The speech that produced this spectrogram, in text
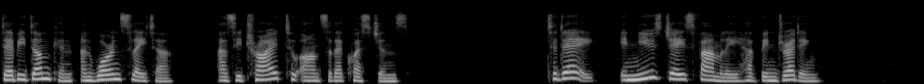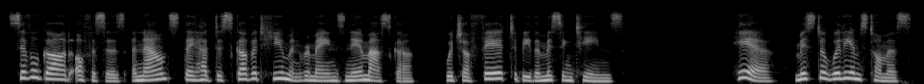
Debbie Duncan and Warren Slater, as he tried to answer their questions. Today, in news Jay's family have been dreading, Civil Guard officers announced they had discovered human remains near Masca, which are feared to be the missing teens. Here, Mr. Williams Thomas,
